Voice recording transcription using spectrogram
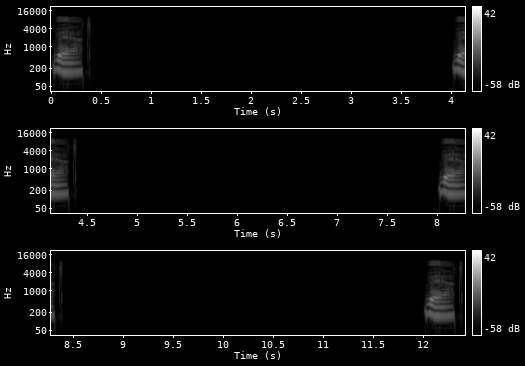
vært. Vært. Vært. Vært.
